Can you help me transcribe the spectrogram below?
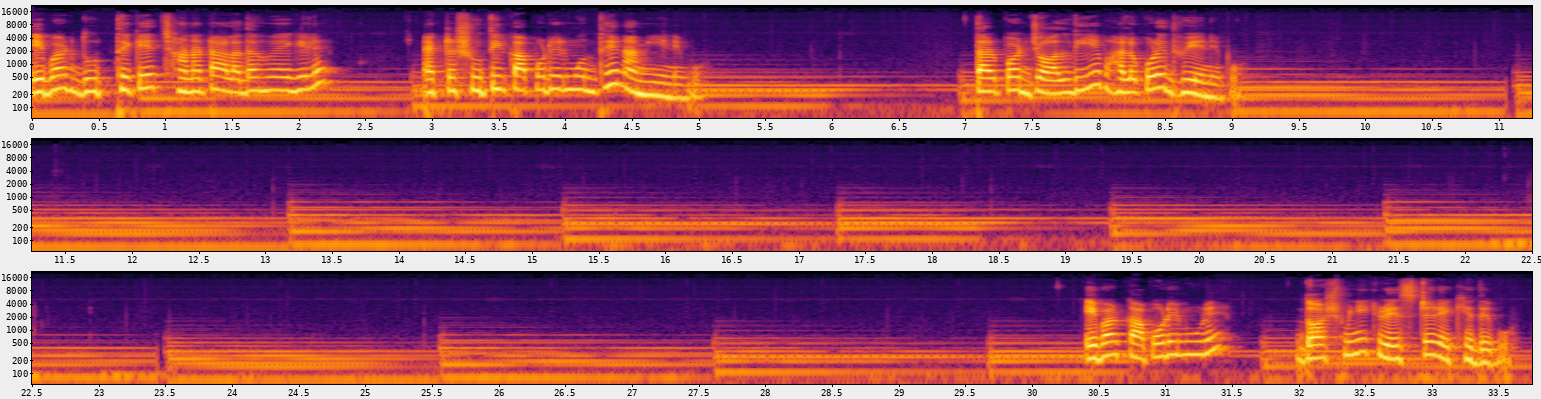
এবার দুধ থেকে ছানাটা আলাদা হয়ে গেলে একটা সুতির কাপড়ের মধ্যে নামিয়ে নেব। তারপর জল দিয়ে ভালো করে ধুয়ে নেব। এবার কাপড়ে মুড়ে দশ মিনিট রেস্টে রেখে দেব।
